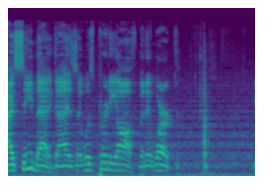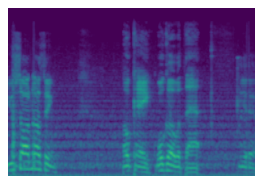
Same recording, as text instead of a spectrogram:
I seen that, guys. It was pretty off, but it worked. You saw nothing. Okay, we'll go with that. Yeah.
